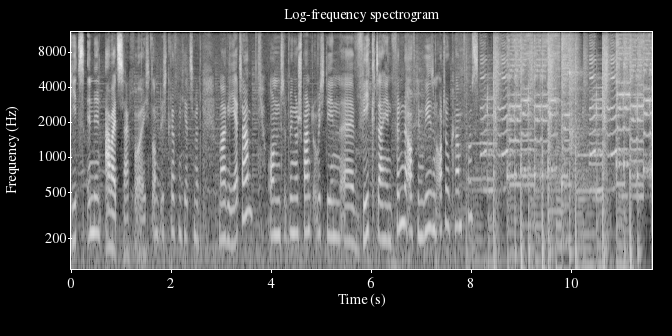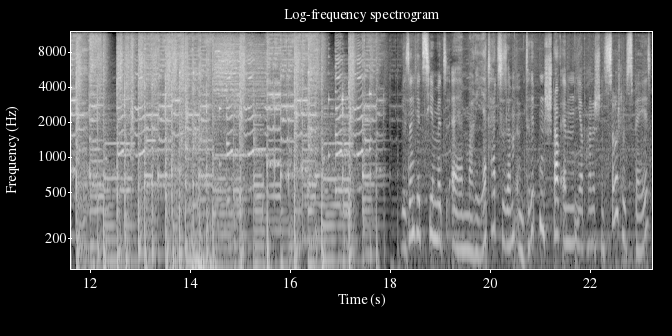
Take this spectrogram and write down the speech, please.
geht es in den Arbeitstag für euch. Und ich treffe mich jetzt mit Marietta und bin gespannt, ob ich den äh, Weg dahin finde auf dem riesen Otto Campus. Wir sind jetzt hier mit äh, Marietta zusammen im dritten Stock im japanischen Social Space.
